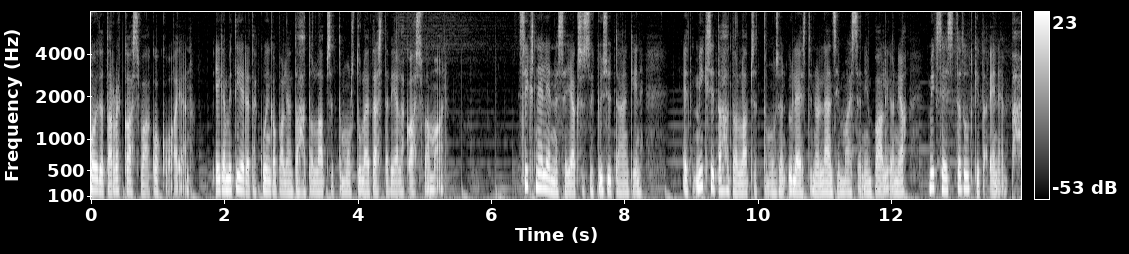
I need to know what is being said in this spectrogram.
hoitotarve kasvaa koko ajan, eikä me tiedetä kuinka paljon tahaton lapsettomuus tulee tästä vielä kasvamaan. Siksi neljännessä jaksossa kysytäänkin, että miksi tahaton lapsettomuus on yleistynyt länsimaissa niin paljon ja miksei sitä tutkita enempää.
